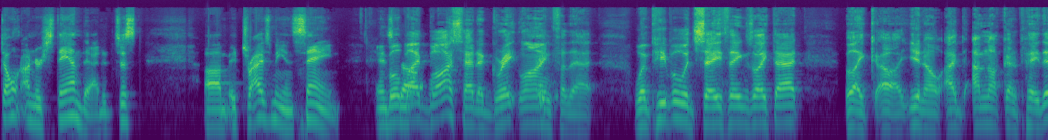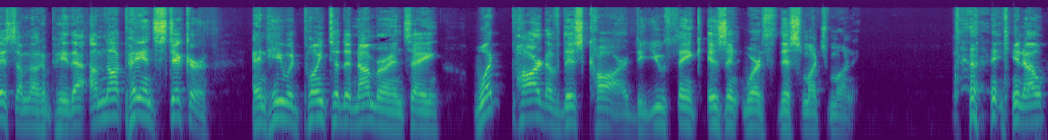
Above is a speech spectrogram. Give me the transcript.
don't understand that. It just um, it drives me insane and well, so, my boss had a great line for that. When people would say things like that, like, uh, you know, I, I'm not going to pay this, I'm not going to pay that, I'm not paying sticker. And he would point to the number and say, What part of this car do you think isn't worth this much money? you know,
